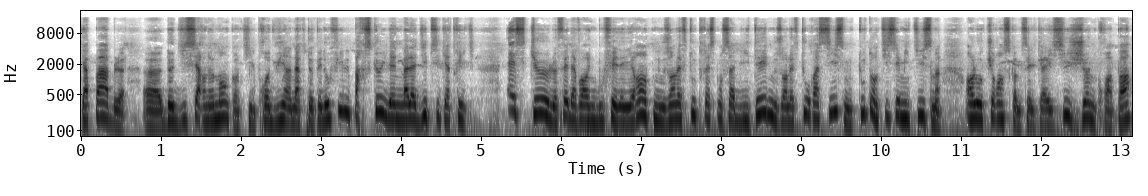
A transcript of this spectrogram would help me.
capable euh, de discernement quand il produit un acte pédophile parce qu'il a une maladie psychiatrique. Est-ce que le fait d'avoir une bouffée délirante nous enlève toute responsabilité, nous enlève tout racisme, tout antisémitisme? En l'occurrence, comme c'est le cas ici, je ne crois pas.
